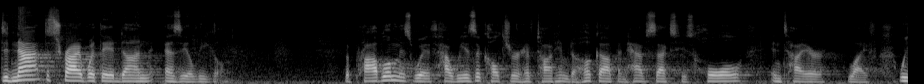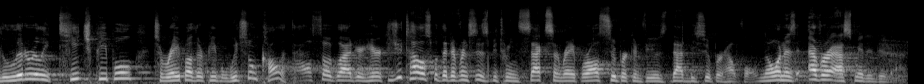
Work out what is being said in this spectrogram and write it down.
did not describe what they had done as illegal. The problem is with how we as a culture have taught him to hook up and have sex his whole entire life. We literally teach people to rape other people. We just don't call it that. Also glad you're here. Could you tell us what the difference is between sex and rape? We're all super confused. That'd be super helpful. No one has ever asked me to do that.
